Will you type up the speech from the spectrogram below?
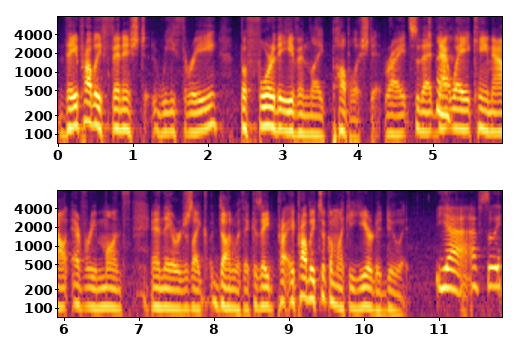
they probably finished we three before they even like published it, right? So that that way it came out every month, and they were just like done with it because they pro- it probably took them like a year to do it. Yeah, absolutely.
